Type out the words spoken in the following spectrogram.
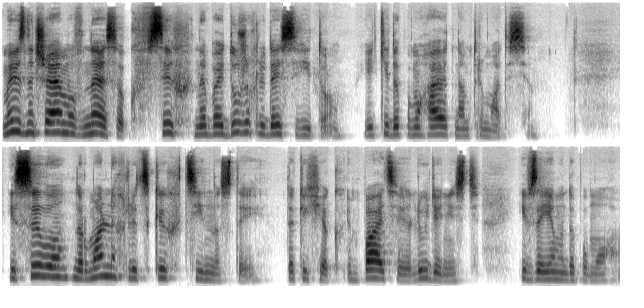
Ми відзначаємо внесок всіх небайдужих людей світу, які допомагають нам триматися і силу нормальних людських цінностей, таких як емпатія, людяність і взаємодопомога.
